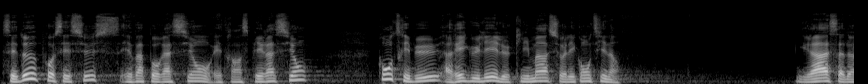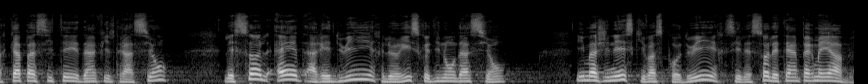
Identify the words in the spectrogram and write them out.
Ces deux processus, évaporation et transpiration, contribuent à réguler le climat sur les continents. Grâce à leur capacité d'infiltration, les sols aident à réduire le risque d'inondation. Imaginez ce qui va se produire si les sols étaient imperméables.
